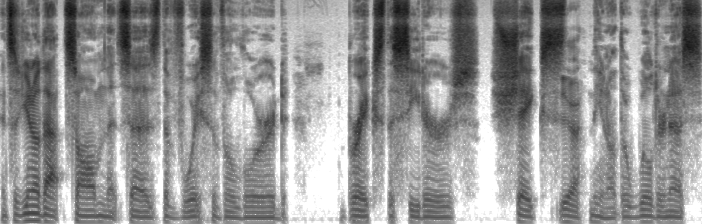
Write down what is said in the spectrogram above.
And so, you know, that psalm that says, The voice of the Lord breaks the cedars, shakes, Yeah. you know, the wilderness,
